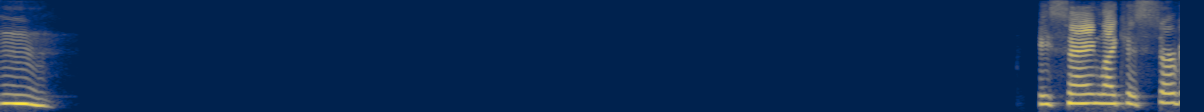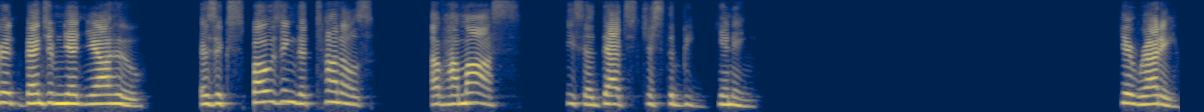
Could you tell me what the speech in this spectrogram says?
Mm. He's saying, like his servant Benjamin Netanyahu is exposing the tunnels of Hamas. He said, that's just the beginning. Get ready.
